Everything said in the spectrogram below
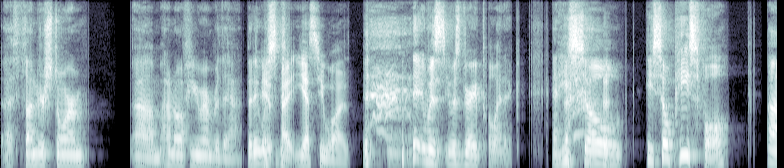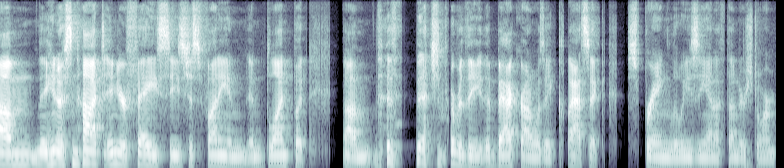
a thunderstorm? Um, I don't know if you remember that, but it was It- uh, yes, he was. it was it was very poetic, and he's so he's so peaceful. Um, you know, it's not in your face. He's just funny and, and blunt, but um, I just remember the the background was a classic spring Louisiana thunderstorm,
